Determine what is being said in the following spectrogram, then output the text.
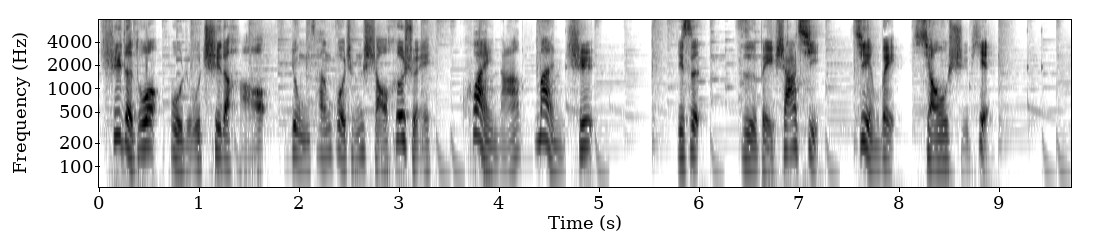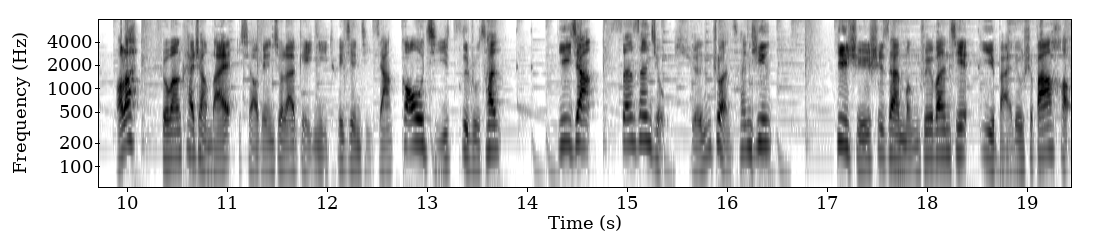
吃的多不如吃的好。用餐过程少喝水，快拿慢吃。第四，自备杀气。健胃消食片。好了，说完开场白，小编就来给你推荐几家高级自助餐。第一家三三九旋转餐厅，地址是在猛追湾街一百六十八号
